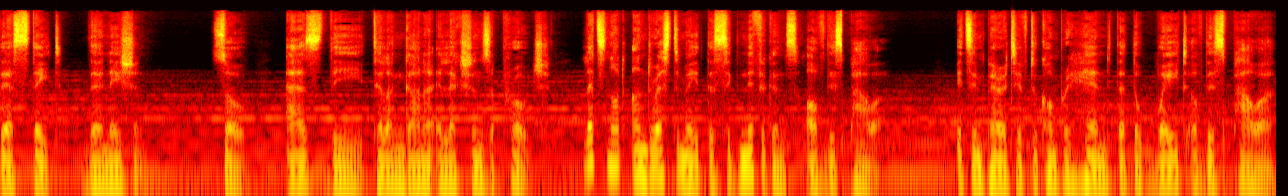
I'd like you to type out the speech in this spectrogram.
their state, their nation. So, as the Telangana elections approach, let's not underestimate the significance of this power. It's imperative to comprehend that the weight of this power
